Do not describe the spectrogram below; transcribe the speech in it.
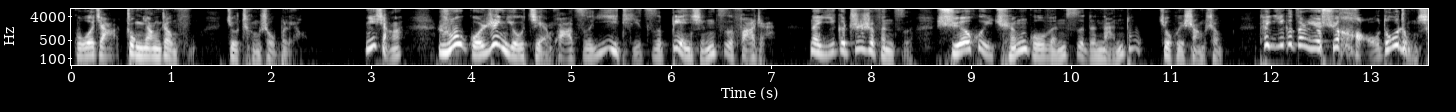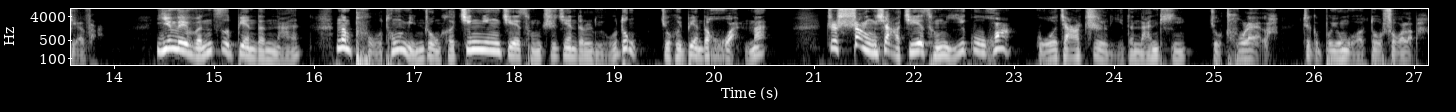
国家中央政府就承受不了。你想啊，如果任由简化字、异体字、变形字发展，那一个知识分子学会全国文字的难度就会上升。他一个字要学好多种写法，因为文字变得难，那普通民众和精英阶层之间的流动就会变得缓慢。这上下阶层一固化，国家治理的难题就出来了。这个不用我多说了吧？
